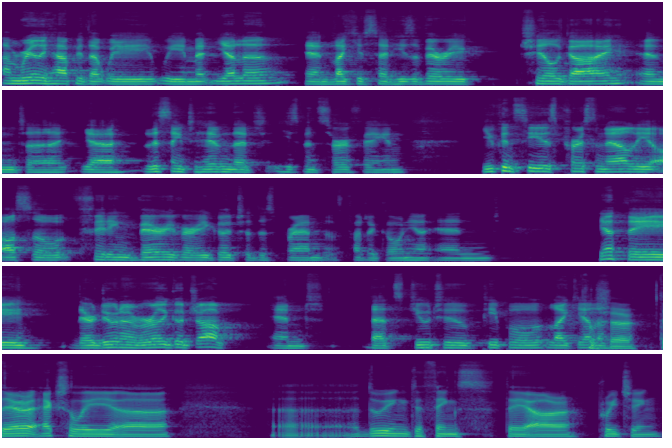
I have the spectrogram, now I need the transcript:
I'm really happy that we we met Jelle, and like you said, he's a very chill guy, and uh, yeah, listening to him that he's been surfing, and you can see his personality also fitting very very good to this brand of Patagonia, and yeah, they they're doing a really good job, and that's due to people like Jelle. For sure, they're actually. Uh... Uh, doing the things they are preaching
